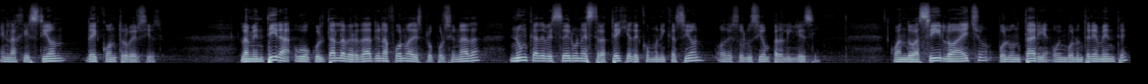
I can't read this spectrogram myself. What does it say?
en la gestión de controversias. La mentira u ocultar la verdad de una forma desproporcionada nunca debe ser una estrategia de comunicación o de solución para la iglesia. Cuando así lo ha hecho, voluntaria o involuntariamente,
